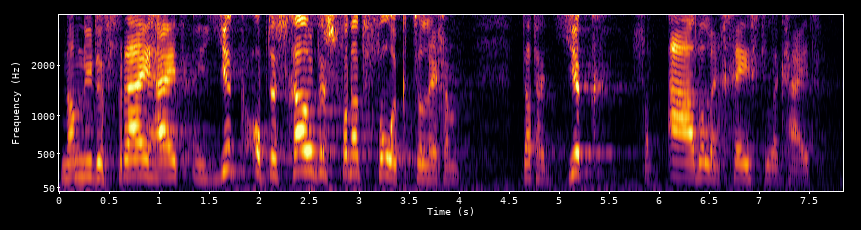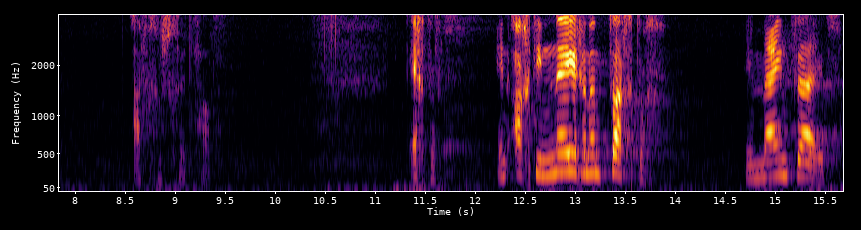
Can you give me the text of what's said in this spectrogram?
nam nu de vrijheid een juk op de schouders van het volk te leggen dat het juk van adel en geestelijkheid afgeschud had. Echter, in 1889, in mijn tijd,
